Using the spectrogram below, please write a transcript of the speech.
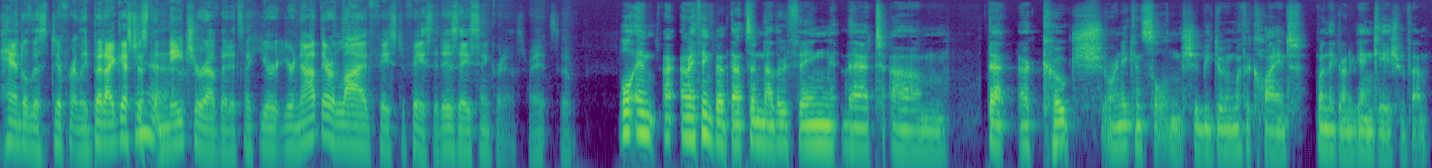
handle this differently, but I guess just yeah. the nature of it, it's like you're you're not there live face to face. It is asynchronous, right? So. Well, and and I think that that's another thing that um, that a coach or any consultant should be doing with a client when they're going to engage with them,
